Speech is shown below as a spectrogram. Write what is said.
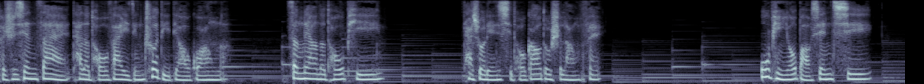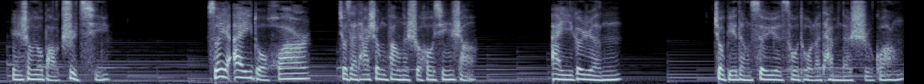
可是现在，他的头发已经彻底掉光了，锃亮的头皮。他说，连洗头膏都是浪费。物品有保鲜期，人生有保质期。所以，爱一朵花儿，就在它盛放的时候欣赏；爱一个人，就别等岁月蹉跎了他们的时光。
